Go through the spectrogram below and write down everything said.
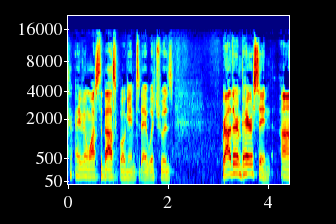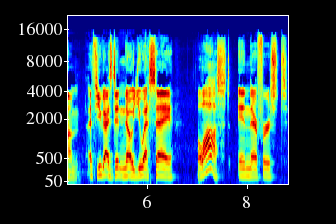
I even watched the basketball game today, which was rather embarrassing. Um, if you guys didn't know, USA lost in their first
